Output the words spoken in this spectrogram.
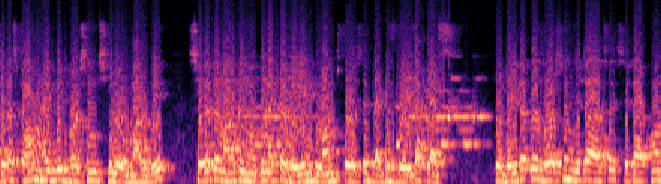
যেটা স্ট্রং হাইব্রিড ভার্সন ছিল মারুতি, সেটাতে মারুতি নতুন একটা ভেরিয়েন্ট লঞ্চ করেছে দ্যাট ইজ ডেল্টা প্লাস তো ডেল্টা প্লাস ভার্সন যেটা আছে, সেটা এখন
